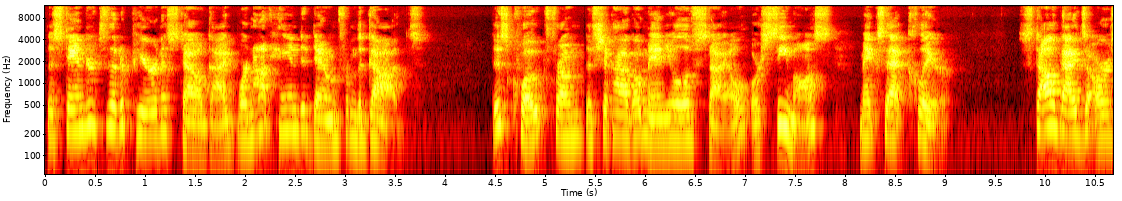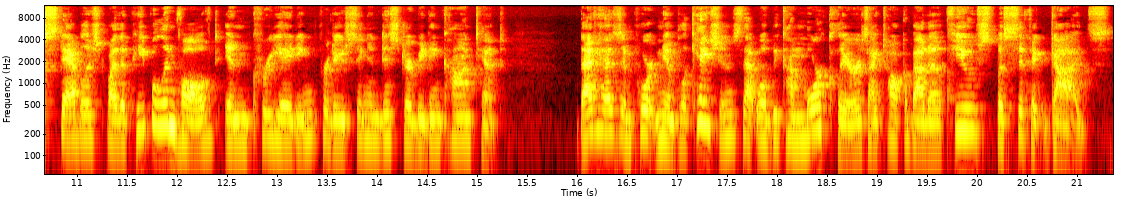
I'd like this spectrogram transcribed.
the standards that appear in a style guide were not handed down from the gods. This quote from the Chicago Manual of Style, or CMOS, makes that clear. Style guides are established by the people involved in creating, producing, and distributing content. That has important implications that will become more clear as I talk about a few specific guides.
